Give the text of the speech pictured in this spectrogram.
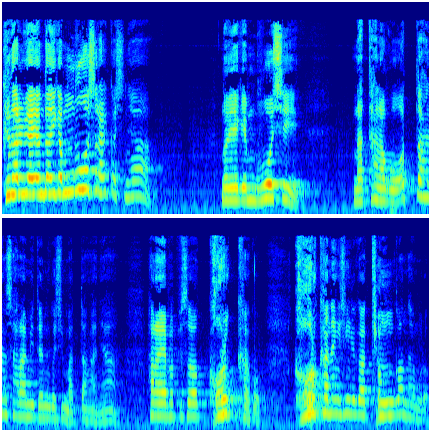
그날을 위하여 너희가 무엇을 할 것이냐? 너희에게 무엇이 나타나고 어떠한 사람이 되는 것이 마땅하냐? 하나님 앞에서 거룩하고 거룩한 행실과 경건함으로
